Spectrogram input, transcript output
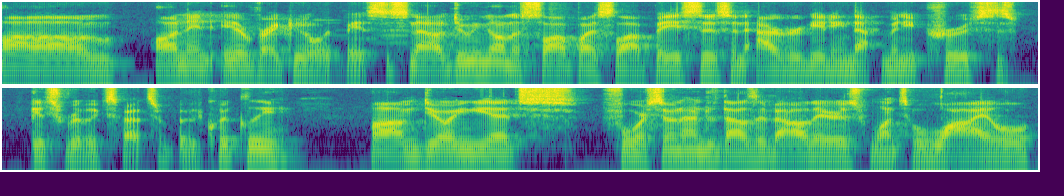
um, on an irregular basis. Now, doing on a slot by slot basis and aggregating that many proofs is, gets really expensive really quickly. Um, doing it for 700,000 validators once a while,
